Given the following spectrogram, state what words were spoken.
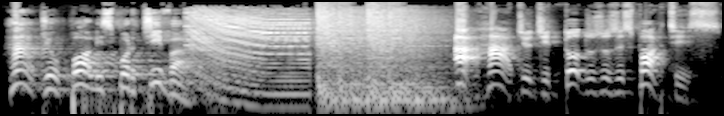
Rádio Poliesportiva. A rádio de todos os esportes.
